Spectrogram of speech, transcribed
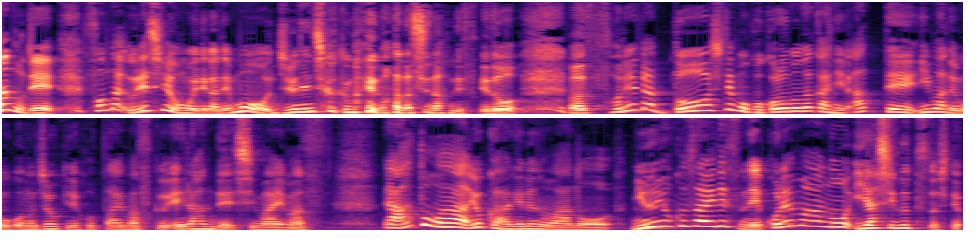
なので、そんな嬉しい思い出がね、もう10年近く前の話なんですけど、まあ、それがどうしても心の中にあって、今でもこの蒸気でホットアイマスク選んでしまいます。であとは、よくあげるのは、あの、入浴剤ですね。これもあの、癒しグッズとして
